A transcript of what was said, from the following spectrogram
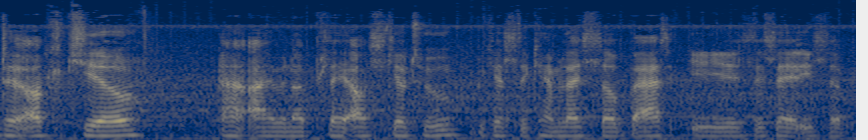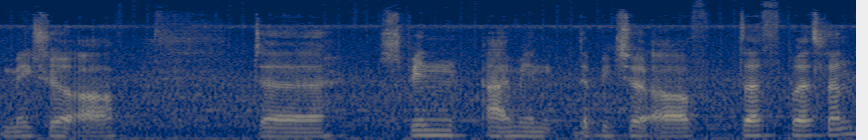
the Obscure. Uh, I will not play Obscure 2 because the camera is so bad. Is they say it's a mixture of the spin. I mean the mixture of third person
